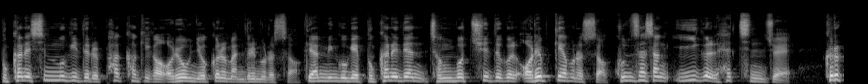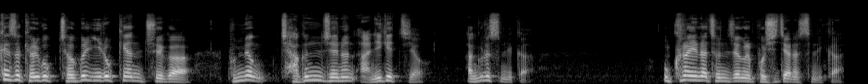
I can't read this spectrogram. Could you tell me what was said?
북한의 신무기들을 파악하기가 어려운 여건을 만들므로써 대한민국의 북한에 대한 정보 취득을 어렵게 함으로써 군사상 이익을 해친 죄 그렇게 해서 결국 적을 이롭게 한 죄가 분명 작은 죄는 아니겠지요. 안 그렇습니까? 우크라이나 전쟁을 보시지 않았습니까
